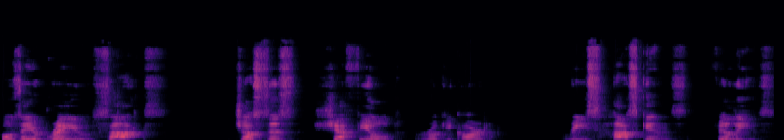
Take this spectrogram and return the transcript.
Jose Abreu, Sox. Justus Sheffield, rookie card. Rhys Hoskins, Phillies.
